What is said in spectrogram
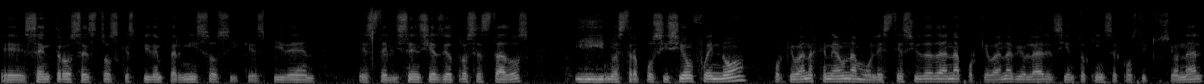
eh, centros estos que piden permisos y que piden este, licencias de otros estados, y nuestra posición fue no, porque van a generar una molestia ciudadana, porque van a violar el 115 constitucional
